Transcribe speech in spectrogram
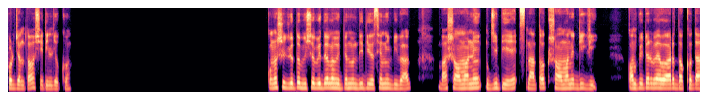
পর্যন্ত শিথিলযোগ্য। কোনো স্বীকৃত বিশ্ববিদ্যালয় হইতে দ্বিতীয় শ্রেণি বিভাগ বা সমানে জিপিএ, স্নাতক সমানের ডিগ্রি, কম্পিউটার ব্যবহার, দক্ষতা,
